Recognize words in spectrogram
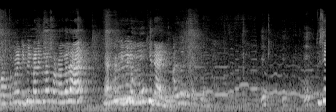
কষ্ট করে টিফিন বানিয়ে দিলাম সকালবেলায় একটা টিফিনে মুখই দেয়নি। তুই সে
